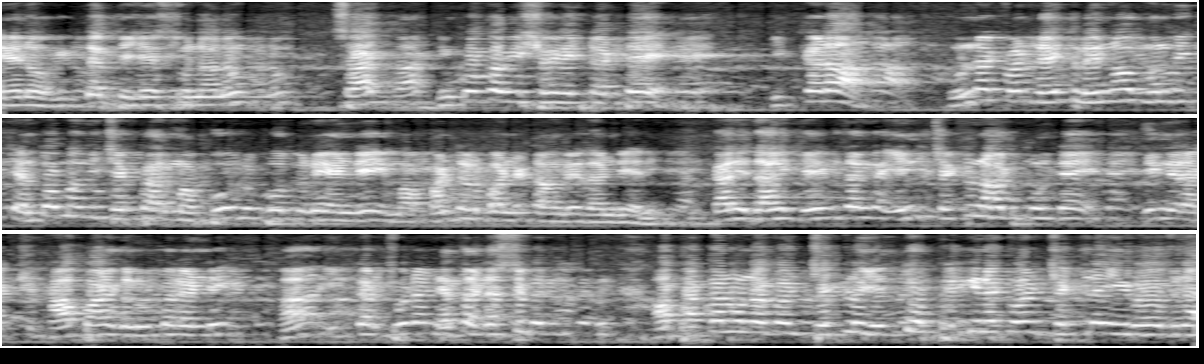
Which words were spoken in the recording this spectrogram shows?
నేను విజ్ఞప్తి చేస్తున్నాను. సార్ ఇంకొక విషయం ఏంటంటే ఇక్కడ ఉన్నటువంటి రైతులు ఎన్నో మంది ఎంతో మంది చెప్పారు మా భూములు పోతున్నాయండి మా పంటలు పండటం లేదండి అని. కానీ దానికి ఏ విధంగా ఎన్ని చెట్లు నాటుకుంటే దీన్ని రక్ష కాపాడగలుగుతారండి? ఇక్కడ చూడండి ఎంత డస్ట్ పెరుగుతుంది. ఆ పక్కన ఉన్నటువంటి చెట్లు ఎంతో పెరిగినటువంటి చెట్లే ఈ రోజున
